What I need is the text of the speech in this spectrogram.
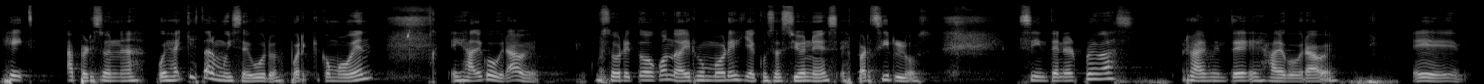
hate a personas, pues hay que estar muy seguros, porque como ven, es algo grave. Sobre todo cuando hay rumores y acusaciones, esparcirlos sin tener pruebas realmente es algo grave. Eh,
